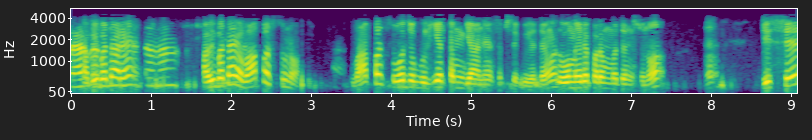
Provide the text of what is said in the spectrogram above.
अभी बता रहे अभी बता रहे वापस सुनो। वापस वो जो गुह्यतम ज्ञान है सबसे गुह्यतम वो मेरे परम वचन सुनो जिससे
